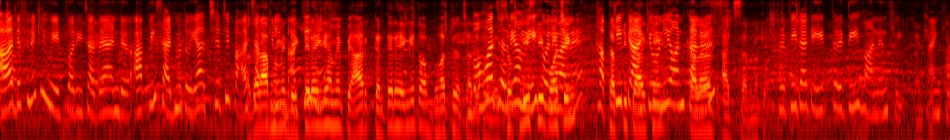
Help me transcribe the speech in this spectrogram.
are definitely made for each other and आप प्लीज़ सैड मत होइए अच्छे अच्छे पार्ट्स अगर आप हमें देखते रहेंगे हमें प्यार करते रहेंगे तो आप बहुत कुछ अच्छा बहुत जल्दी हम एक होने वाले watching Thapki, Thapki Pyar Ki Only on colors, colors at 7 o'clock. Repeat at 8.30, 1 and 3. Thank you. Thank you.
